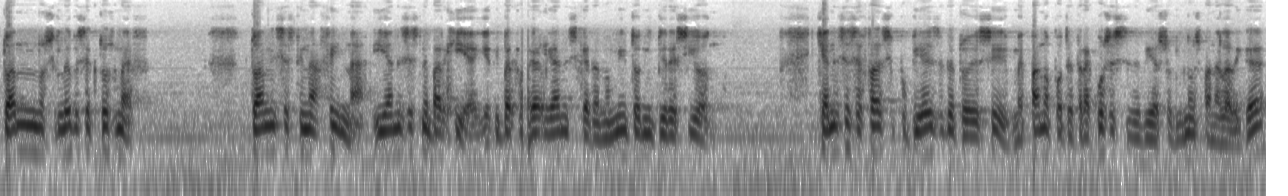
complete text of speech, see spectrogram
το αν νοσηλεύεις εκτός ΜΕΦ, το αν είσαι στην Αθήνα ή αν είσαι στην επαρχία, γιατί υπάρχει μεγάλη άνηση κατανομή των υπηρεσιών, και αν είσαι σε φάση που πιέζεται το ΕΣΥ με πάνω από 400 διασωληνώσεις πανελλαδικά,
